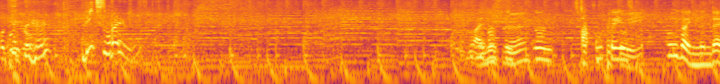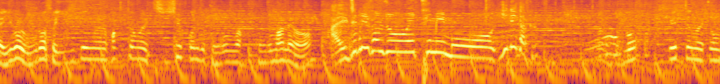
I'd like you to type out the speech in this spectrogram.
어쨌든 리치 돌아요 이 선수는 작품 페인 스토리가 있는데 이걸 울어서 2등을 확정을 지실 건지 궁금, 궁금하네요. 알즈비 선수의 팀이 뭐 1위가 그 그리고 1등을 좀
